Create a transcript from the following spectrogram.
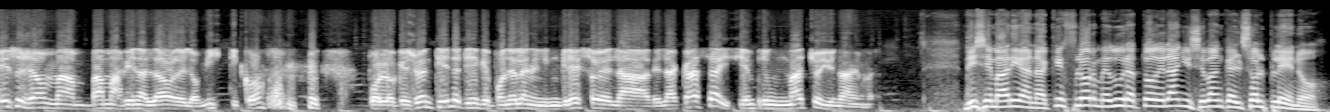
eso ya va más bien al lado de lo místico. Por lo que yo entiendo, tiene que ponerla en el ingreso de la, de la casa y siempre un macho y una hembra. Dice Mariana, ¿qué flor me dura todo el año y se banca el sol pleno?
